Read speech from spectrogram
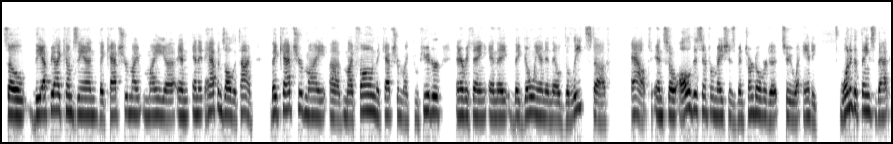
So the FBI comes in, they capture my my uh, and and it happens all the time. They capture my uh, my phone, they capture my computer and everything, and they they go in and they'll delete stuff out. And so all of this information has been turned over to to Andy. One of the things that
